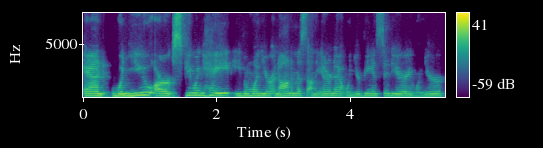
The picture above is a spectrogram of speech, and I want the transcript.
And when you are spewing hate, even when you're anonymous on the internet, when you're being incendiary, when you're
